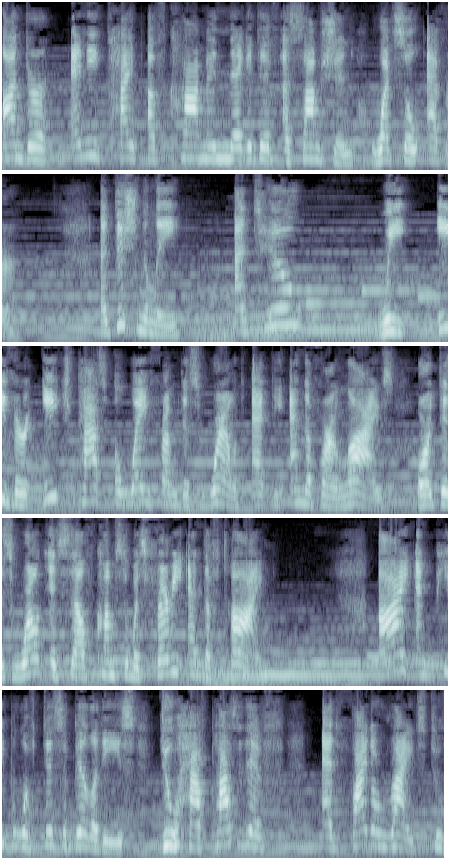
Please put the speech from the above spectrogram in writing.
under any type of common negative assumption whatsoever. Additionally, until we either each pass away from this world at the end of our lives or this world itself comes to its very end of time, I and people with disabilities do have positive and vital rights to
